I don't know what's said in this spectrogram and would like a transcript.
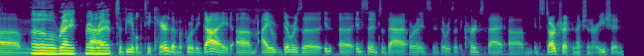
Um, Oh, right, right, uh, right. to be able to take care of them before they died. Um, I there was a in, uh, incident of that, or an incident there was an occurrence of that um, in Star Trek: The Next Generation,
